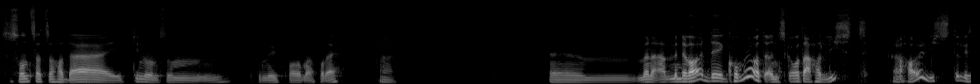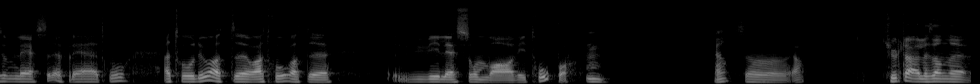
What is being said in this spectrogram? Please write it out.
Så sånn sett så hadde jeg ikke noen som, som utfordret meg på det. Nei. Um, men men det, var, det kom jo et ønske om at jeg hadde lyst. Ja. Jeg har jo lyst til å liksom lese det, for jeg tror, jeg tror jo at, og jeg tror at eh, vi leser om hva vi tror på. Mm. Ja. Så, ja. Kult, da. Eller eh,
